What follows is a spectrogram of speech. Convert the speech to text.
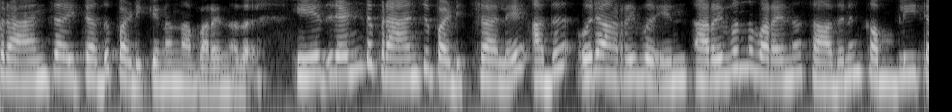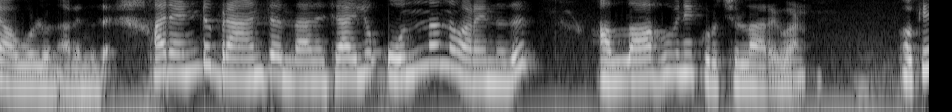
ബ്രാഞ്ചായിട്ട് അത് പഠിക്കണം എന്നാണ് പറയുന്നത്. ഏത് രണ്ട് ബ്രാഞ്ച് പഠിച്ചാലേ അത് ഒരു അറിവ് അറിവ് എന്ന് പറയുന്ന സാധനം കംപ്ലീറ്റ് ആവുള്ളൂ എന്ന് പറയുന്നത്. ആ രണ്ട് ബ്രാഞ്ച് എന്താണെന്ന് വെച്ചാൽ അതിൽ ഒന്നെന്ന് പറയുന്നത് അള്ളാഹുവിനെ കുറിച്ചുള്ള അറിവാണ്. ഓക്കെ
